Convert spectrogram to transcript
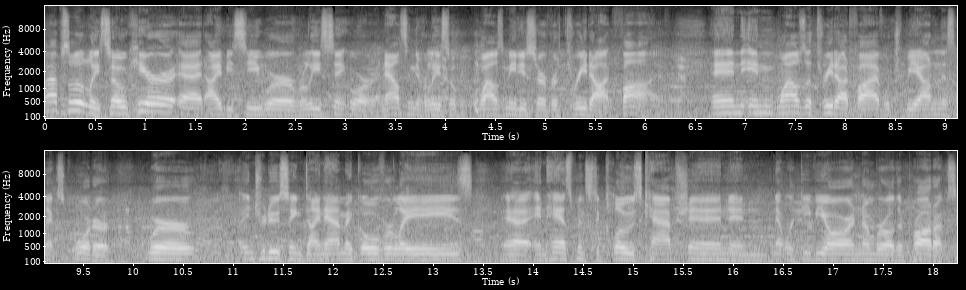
Absolutely. So here at IBC, we're releasing or announcing the release of Wowza Media Server 3.5. Yeah. And in Wowza 3.5, which will be out in this next quarter, we're introducing dynamic overlays, uh, enhancements to closed caption and network DVR and a number of other products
